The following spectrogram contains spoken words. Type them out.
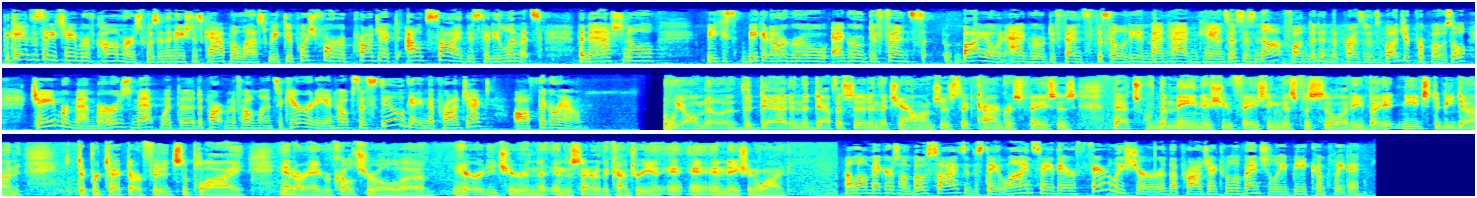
The Kansas City Chamber of Commerce was in the nation's capital last week to push for a project outside the city limits. The National Beacon Agro, Agro Defense Bio and Agro Defense Facility in Manhattan, Kansas is not funded in the president's budget proposal. Chamber members met with the Department of Homeland Security in hopes of still getting the project off the ground. We all know of the debt and the deficit and the challenges that Congress faces. That's the main issue facing this facility, but it needs to be done to protect our food supply and our agricultural uh, heritage here in the in the center of the country and, and, and nationwide. Now, lawmakers on both sides of the state line say they're fairly sure the project will eventually be completed.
